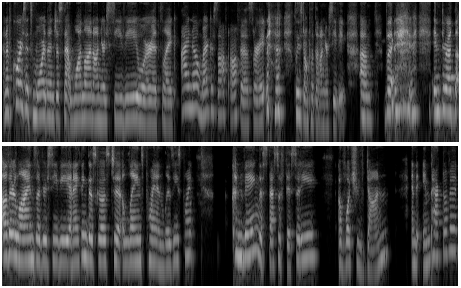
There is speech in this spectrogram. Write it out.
And of course, it's more than just that one line on your CV where it's like, I know Microsoft Office, right? Please don't put that on your CV. Um, but in throughout the other lines of your CV, and I think this goes to Elaine's point and Lizzie's point, conveying the specificity of what you've done and the impact of it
